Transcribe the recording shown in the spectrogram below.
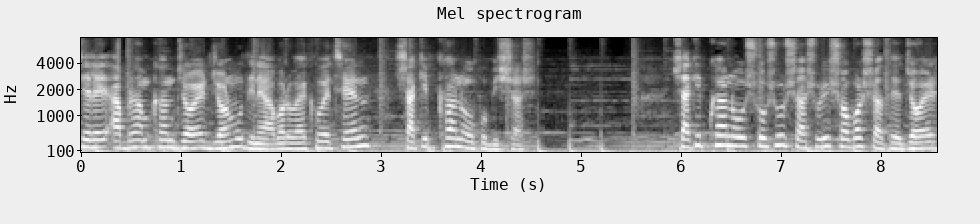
ছেলে আব্রাহাম খান জয়ের জন্মদিনে আবারও এক হয়েছেন শাকিব খান ও উপবিশ্বাস শাকিব খান ও শ্বশুর শাশুড়ি সবার সাথে জয়ের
